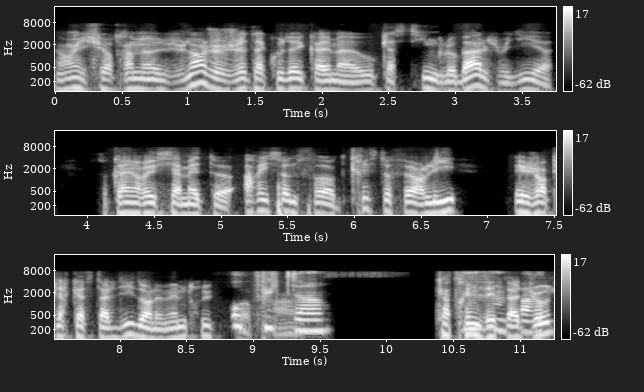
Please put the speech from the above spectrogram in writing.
Non, mais je suis en train de, je, non, je jette un coup d'œil quand même à- au casting global. Je me dis, euh, ils ont quand même réussi à mettre euh, Harrison Ford, Christopher Lee et Jean-Pierre Castaldi dans le même truc. Oh Enfin, putain. Catherine Zeta-Jones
